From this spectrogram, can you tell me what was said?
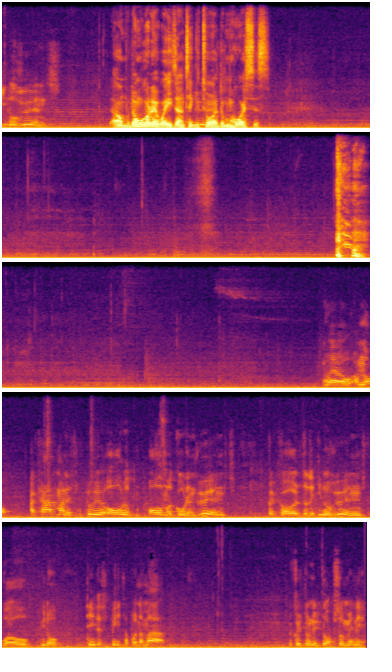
hero runes. Um, don't go that way. He's gonna take you toward them horses. Well, I'm not. I can't manage to put all of all of my golden runes because the hero runes will, you know, take the space up on the map. Because you only drop so many.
